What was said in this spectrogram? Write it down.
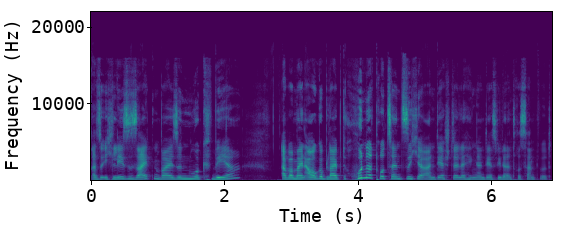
Also ich lese seitenweise nur quer aber mein Auge bleibt 100% sicher an der Stelle hängen, an der es wieder interessant wird.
